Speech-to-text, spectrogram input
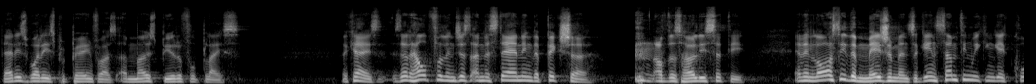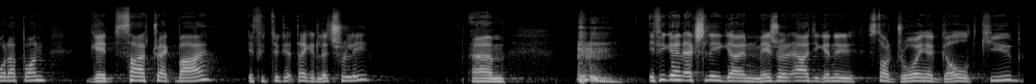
That is what he's preparing for us, a most beautiful place. Okay, is that helpful in just understanding the picture of this holy city? And then lastly, the measurements. Again, something we can get caught up on, get sidetracked by, if you it, take it literally. Um, if you're going to actually go and measure it out, you're going to start drawing a gold cube,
